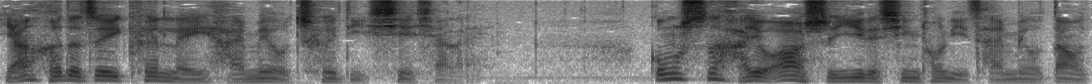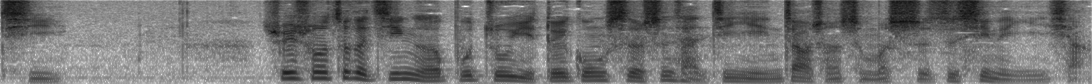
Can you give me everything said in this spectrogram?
洋河的这一颗雷还没有彻底卸下来，公司还有二十亿的信托理财没有到期。虽说这个金额不足以对公司的生产经营造成什么实质性的影响，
